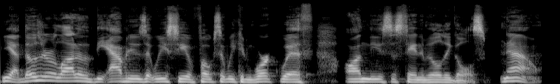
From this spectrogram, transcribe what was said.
yeah, those are a lot of the avenues that we see of folks that we can work with on these sustainability goals. Now,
